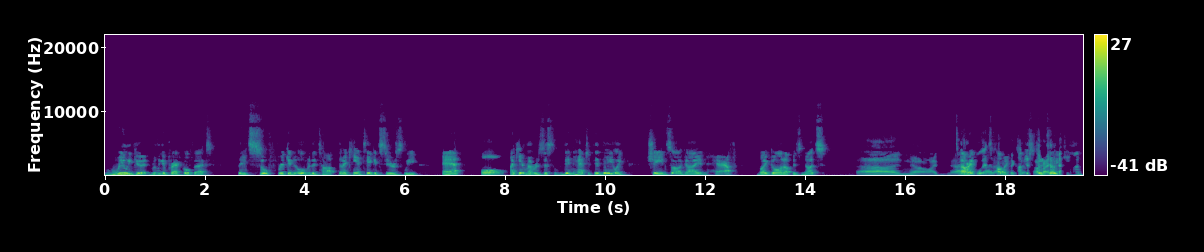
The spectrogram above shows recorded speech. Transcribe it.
really good, really good practical effects. But it's so freaking over the top that I can't take it seriously at all. I can't remember. Is this didn't Hatchet did they like chainsaw a guy in half by going up his nuts? Uh, no. I, I All right, well that's I, I coming. don't think so. I'm just All gonna tell you, John.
